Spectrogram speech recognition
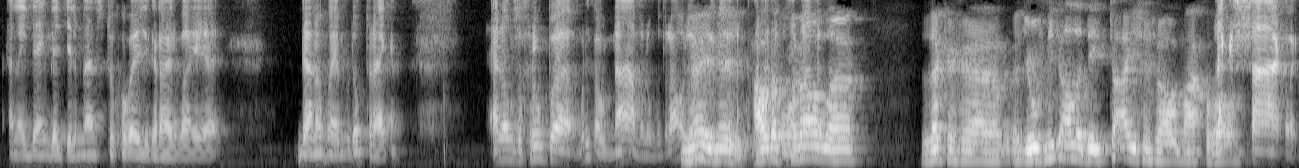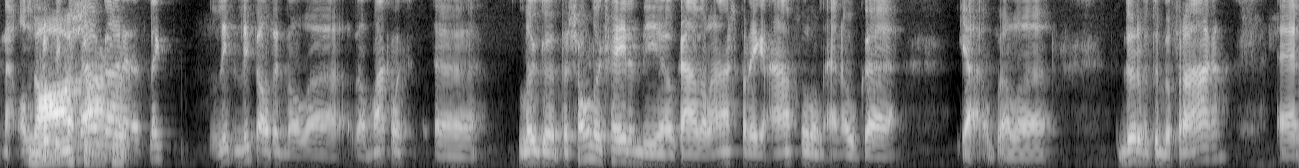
En ik denk dat je de mensen toegewezen krijgt waar je dan ook mee moet optrekken. En onze groep, moet ik ook namen noemen trouwens? Nee, nee, hou dat vooral lekker, uh, je hoeft niet alle details en zo, maar gewoon... Lekker zakelijk. Nou, onze nou, groep zakelijk. Elkaar, en het liep, liep, altijd wel, wel makkelijk. leuke persoonlijkheden die elkaar wel aanspreken, aanvullen en ook, ja, ook wel durven te bevragen. En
